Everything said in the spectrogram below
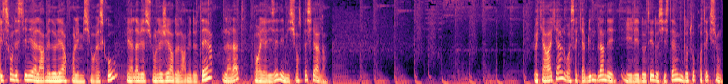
Ils sont destinés à l'armée de l'air pour les missions RESCO et à l'aviation légère de l'armée de terre, l'ALAT, pour réaliser des missions spéciales. Le Caracal voit sa cabine blindée et il est doté de systèmes d'autoprotection.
